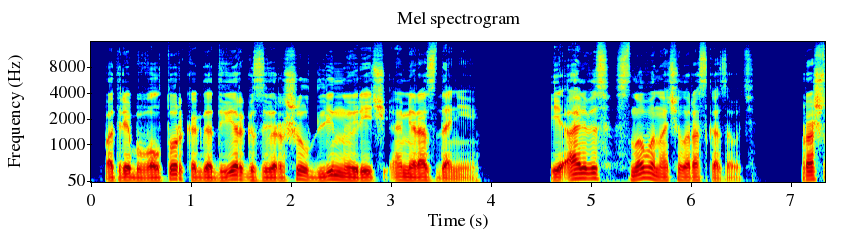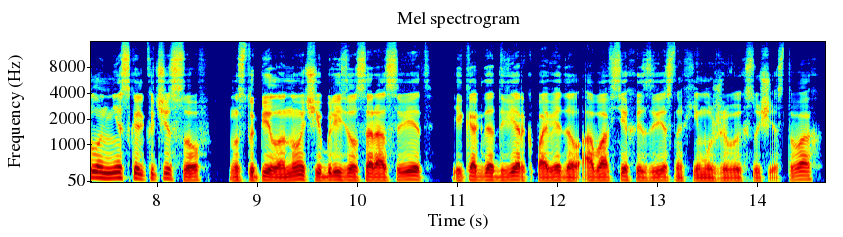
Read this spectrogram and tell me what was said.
— потребовал Тор, когда Дверг завершил длинную речь о мироздании. И Альвис снова начал рассказывать. Прошло несколько часов, наступила ночь и близился рассвет, и когда Дверг поведал обо всех известных ему живых существах,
